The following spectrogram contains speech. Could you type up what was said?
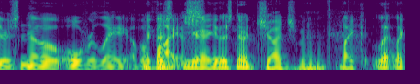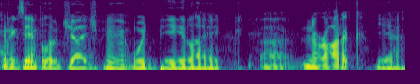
there's no overlay of a like there's, bias. yeah, yeah, there's no judgment. Like like an example of judgment would be like Uh, neurotic. yeah,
